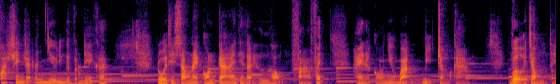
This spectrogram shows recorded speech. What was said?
phát sinh rất là nhiều những cái vấn đề khác. Rồi thì sau này con cái thì lại hư hỏng, phá phách, hay là có nhiều bạn bị trầm cảm. Vợ chồng thì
